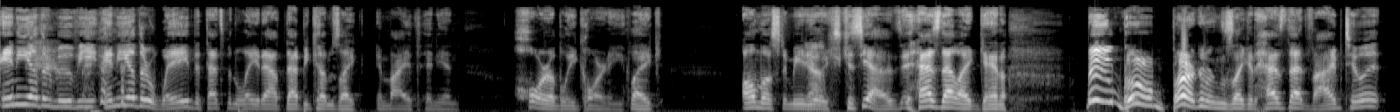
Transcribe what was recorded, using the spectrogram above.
any other movie, any other way that that's been laid out, that becomes like, in my opinion, horribly corny. Like, almost immediately because yeah. it has that like Gandalf, boom boom bargains, like it has that vibe to it,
